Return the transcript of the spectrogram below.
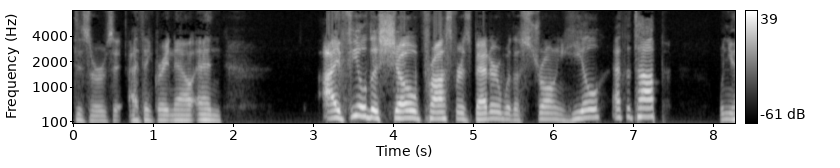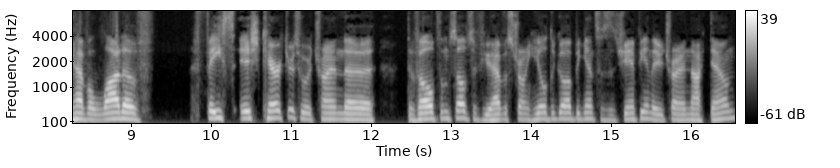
deserves it. I think right now, and I feel the show prospers better with a strong heel at the top. When you have a lot of face-ish characters who are trying to develop themselves if you have a strong heel to go up against as a champion that you're trying to knock down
